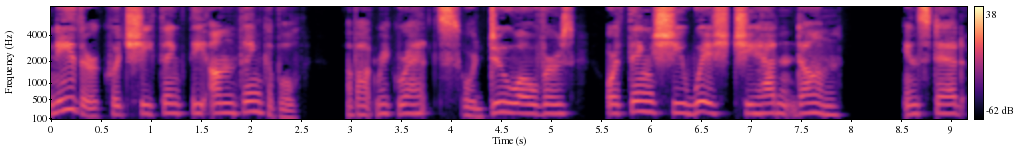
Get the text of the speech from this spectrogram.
Neither could she think the unthinkable about regrets or do overs or things she wished she hadn't done. Instead,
